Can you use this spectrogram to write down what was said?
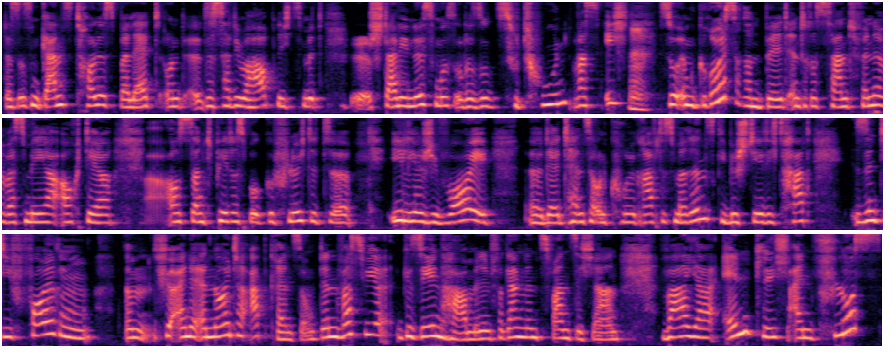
Das ist ein ganz tolles Ballett und äh, das hat überhaupt nichts mit äh, Stalinismus oder so zu tun. Was ich hm. so im größeren Bild interessant finde, was mir ja auch der aus St. Petersburg geflüchtete Ilya Givoy, äh, der Tänzer und Choreograf des Marinsky, bestätigt hat, sind die Folgen ähm, für eine erneute Abgrenzung. Denn was wir gesehen haben in den vergangenen 20 Jahren, war ja endlich ein Fluss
